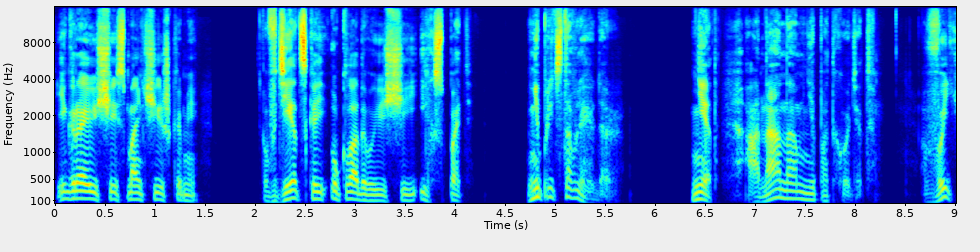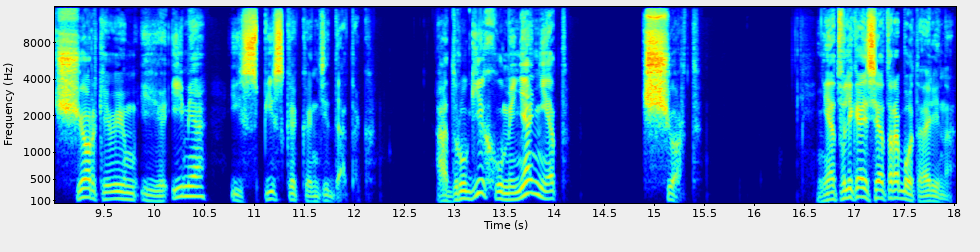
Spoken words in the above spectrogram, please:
играющей с мальчишками, в детской, укладывающей их спать. Не представляю даже. Нет, она нам не подходит. Вычеркиваем ее имя из списка кандидаток. А других у меня нет. Черт! Не отвлекайся от работы, Арина.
